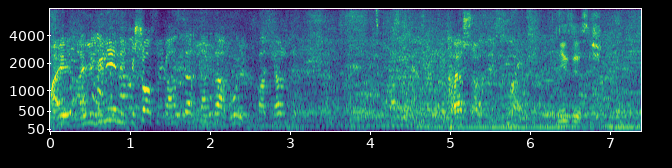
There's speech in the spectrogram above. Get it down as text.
А, а юбилейный Кишовский концерт когда будет? Подскажете? Хорошо. Неизвестно еще.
